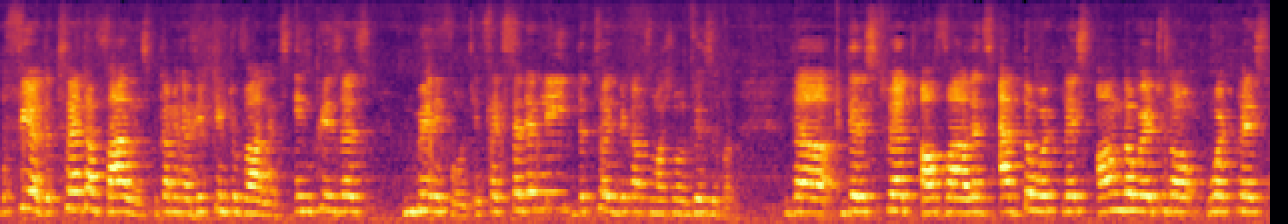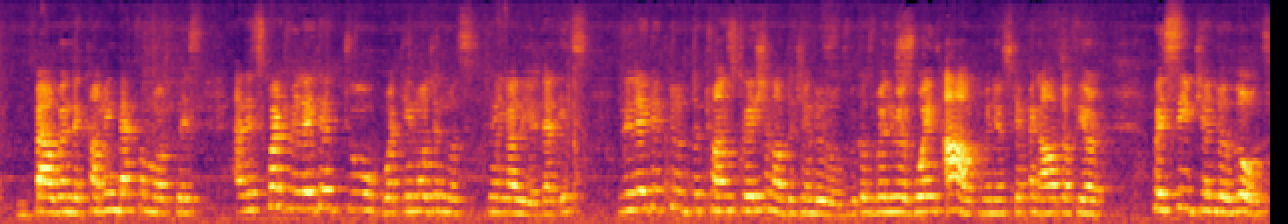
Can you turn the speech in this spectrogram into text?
the fear, the threat of violence, becoming a victim to violence increases manifold. It's like suddenly the threat becomes much more visible. The there is threat of violence at the workplace, on the way to the workplace, but when they're coming back from workplace, and it's quite related to what Imogen was saying earlier. That it's related to the transgression of the gender roles because when you're going out, when you're stepping out of your perceived gender roles,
